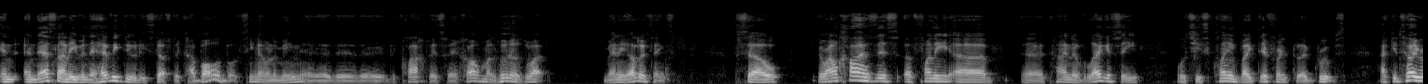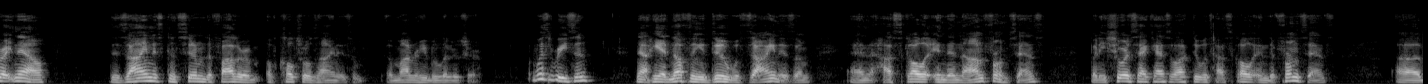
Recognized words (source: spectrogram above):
and, and that's not even the heavy duty stuff, the Kabbalah books. You know what I mean? The the Klach who knows what, many other things. So the Ramchal has this uh, funny uh, uh, kind of legacy, which he's claimed by different uh, groups. I can tell you right now, the Zionists consider him the father of, of, cultural Zionism, of modern Hebrew literature, with reason. Now, he had nothing to do with Zionism and Haskalah in the non-frum sense, but he sure as heck has a lot to do with Haskalah in the frum sense. Uh,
